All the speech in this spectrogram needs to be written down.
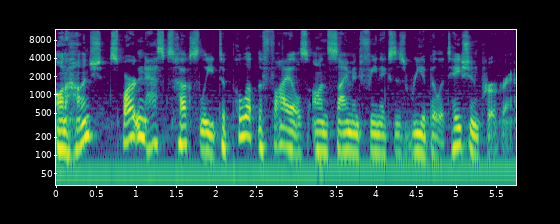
On a hunch, Spartan asks Huxley to pull up the files on Simon Phoenix's rehabilitation program,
